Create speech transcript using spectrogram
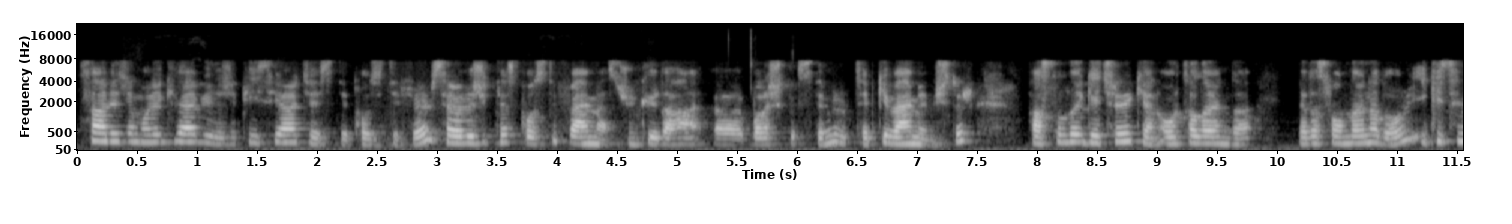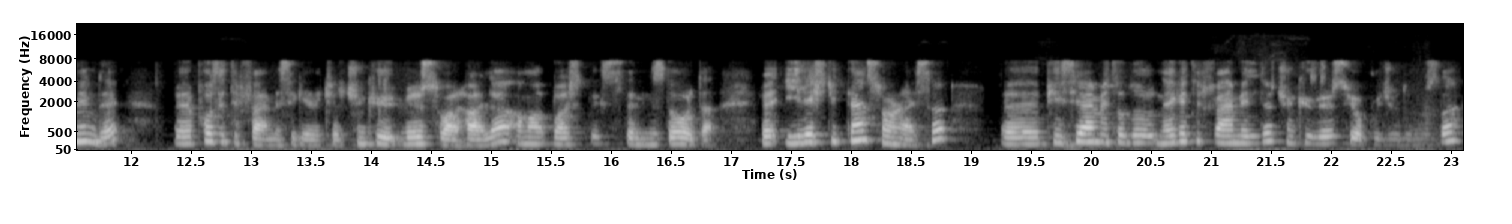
sadece moleküler biyoloji PCR testi pozitif verir. Serolojik test pozitif vermez. Çünkü daha e, bağışıklık sistemi tepki vermemiştir. Hastalığı geçirirken ortalarında ya da sonlarına doğru ikisinin de e, pozitif vermesi gerekir. Çünkü virüs var hala ama bağışıklık sisteminiz de orada. Ve iyileştikten sonra ise e, PCR metodu negatif vermelidir çünkü virüs yok vücudumuzda.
